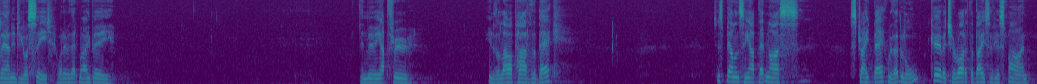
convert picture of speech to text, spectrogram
down into your seat, whatever that may be. Then moving up through into the lower part of the back. Just balancing up that nice straight back with that little curvature right at the base of your spine.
